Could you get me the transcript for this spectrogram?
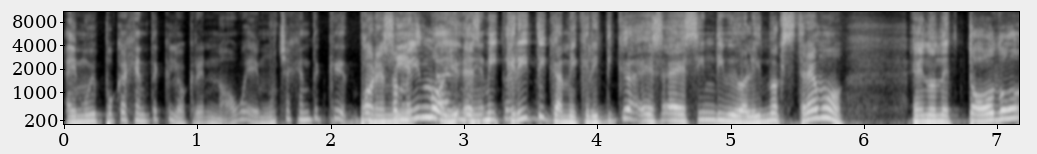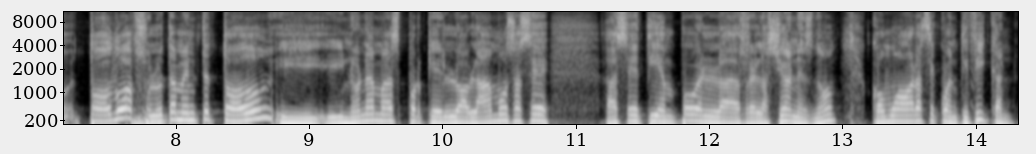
hay muy poca gente que lo cree. No, güey, mucha gente que... Por eso mismo, es mi crítica. Mi crítica es, es individualismo extremo en donde todo, todo, absolutamente todo, y, no nada más porque lo hablábamos hace, hace tiempo en las relaciones, ¿no? Cómo ahora se cuantifican,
